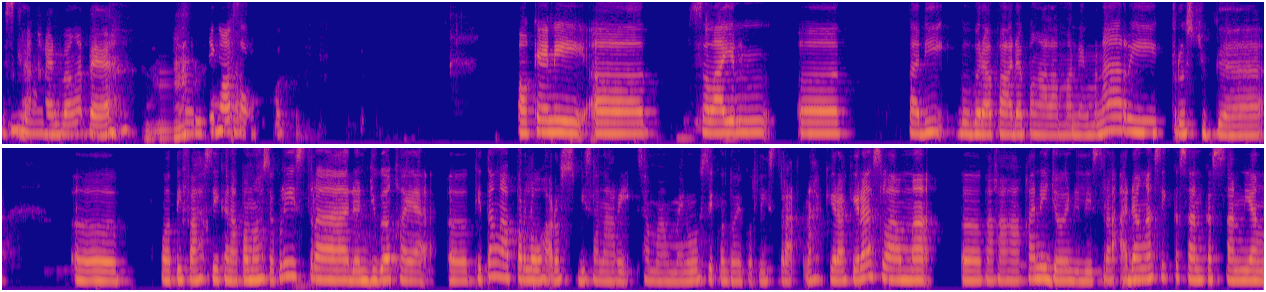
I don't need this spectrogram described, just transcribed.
Terus kira keren banget ya. Harus nggak usah takut Oke nih, uh, selain uh, tadi beberapa ada pengalaman yang menarik, terus juga uh, motivasi kenapa masuk Listra, dan juga kayak uh, kita nggak perlu harus bisa nari sama main musik untuk ikut Listra. Nah, kira-kira selama uh, kakak-kakak nih join di Listra, ada nggak sih kesan-kesan yang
